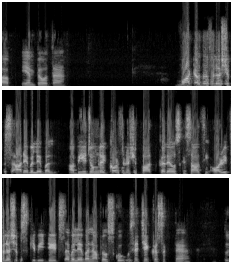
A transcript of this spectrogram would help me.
ए एम पे होता है। What other fellowships are available अभी जो हम लोग एक और फेलोशिप बात कर रहे हैं, उसके साथ ही और भी फेलोशिप्स की भी डेट्स अवेलेबल हैं, आप लोग उसको, उसे चेक कर सकते हैं। तो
